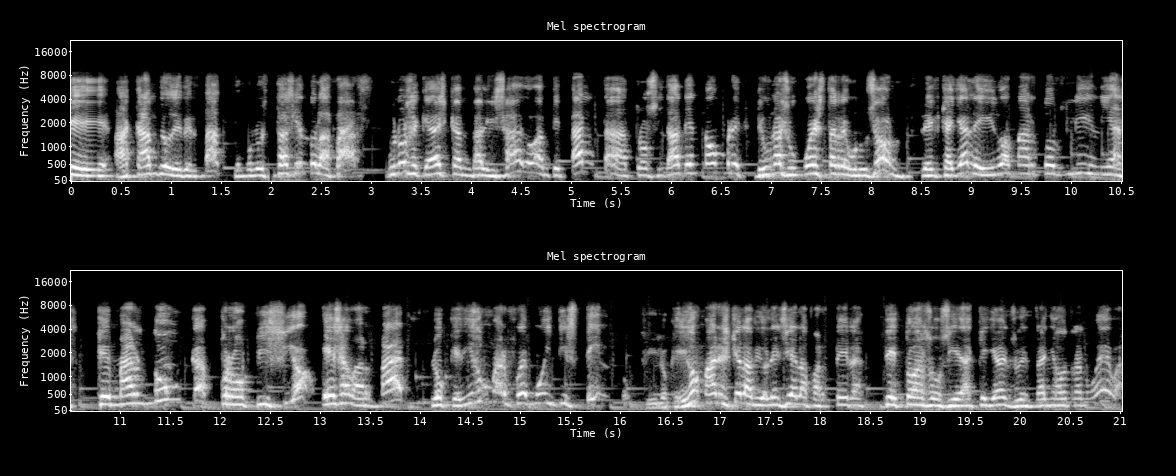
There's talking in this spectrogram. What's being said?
que a cambio de verdad, como lo está haciendo la FARC, uno se queda escandalizado ante tanta atrocidad en nombre de una supuesta revolución. El que haya leído a Mar dos líneas, que Mar nunca propició esa barbarie. Lo que dijo Mar fue muy distinto. Sí, lo que dijo Mar es que la violencia es la partera de toda sociedad que lleva en su entraña otra nueva.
